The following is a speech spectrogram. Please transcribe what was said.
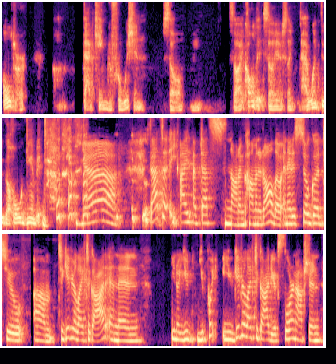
older, um, that came to fruition. So, so I called it. So it's like I went through the whole gambit. yeah, that's a, I, that's not uncommon at all, though, and it is so good to um, to give your life to God, and then you know you you put you give your life to God, you explore an option,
